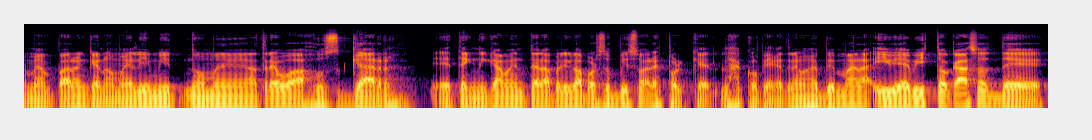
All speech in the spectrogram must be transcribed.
me amparo en que no me limit, no me atrevo a juzgar eh, técnicamente la película por sus visuales porque la copia que tenemos es bien mala. Y he visto casos de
